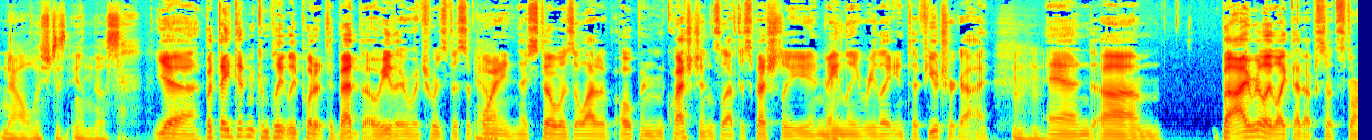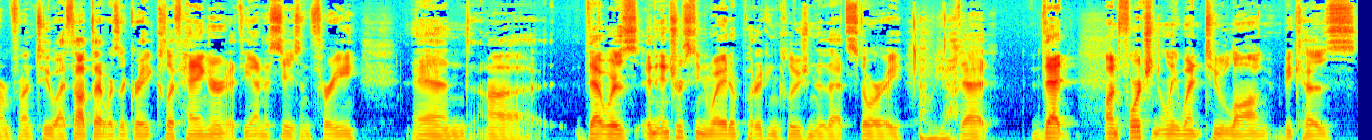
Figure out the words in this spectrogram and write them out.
now. Let's just end this. Yeah, but they didn't completely put it to bed though either, which was disappointing. Yeah. There still was a lot of open questions left, especially and mainly relating to Future Guy. Mm-hmm. And um, but I really liked that episode Stormfront too. I thought that was a great cliffhanger at the end of season three, and uh, that was an interesting way to put a conclusion to that story. Oh yeah, that that unfortunately went too long because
